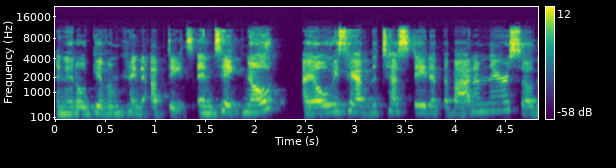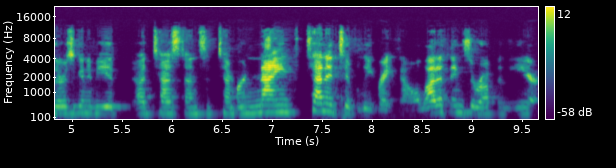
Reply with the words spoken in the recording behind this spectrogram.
and it'll give them kind of updates. And take note, I always have the test date at the bottom there, so there's gonna be a, a test on September 9th, tentatively right now. A lot of things are up in the air.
